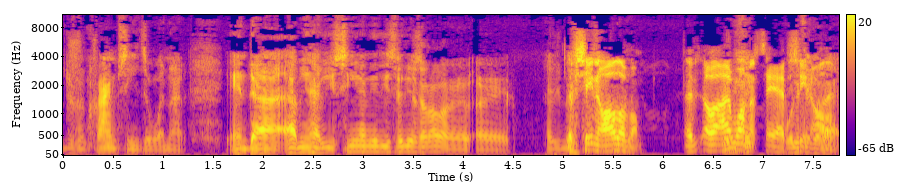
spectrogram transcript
different crime scenes and whatnot. And uh, I mean, have you seen any of these videos at all, or, or have you? I've seen all of them. Oh, I want to say I've seen all.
